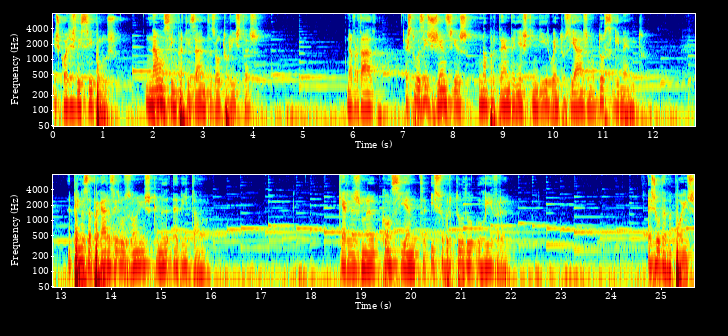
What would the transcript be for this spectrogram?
Escolhes discípulos, não simpatizantes ou turistas. Na verdade, as tuas exigências não pretendem extinguir o entusiasmo do seguimento, apenas apagar as ilusões que me habitam Queres-me consciente e, sobretudo, livre. Ajuda-me, pois,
